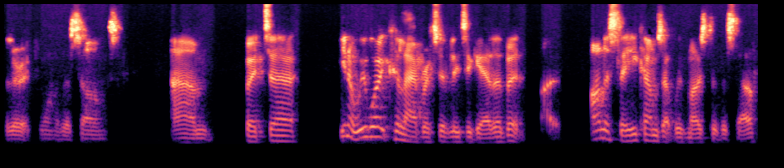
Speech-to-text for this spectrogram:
the lyric for one of the songs. Um, but uh, you know, we work collaboratively together. But uh, honestly, he comes up with most of the stuff,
